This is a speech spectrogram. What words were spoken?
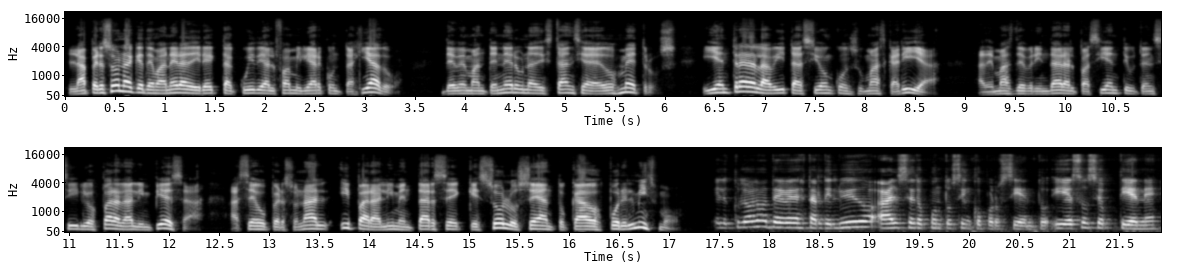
La persona que de manera directa cuide al familiar contagiado debe mantener una distancia de dos metros y entrar a la habitación con su mascarilla, además de brindar al paciente utensilios para la limpieza, aseo personal y para alimentarse que solo sean tocados por el mismo. El cloro debe de estar diluido al 0.5% y eso se obtiene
